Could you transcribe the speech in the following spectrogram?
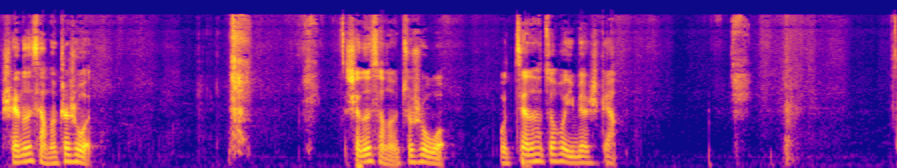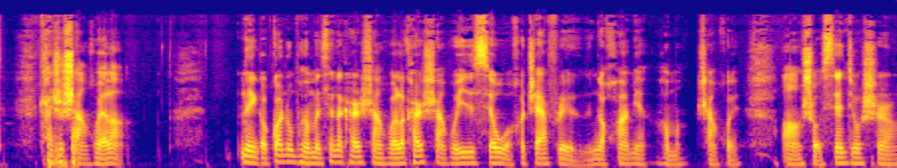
谁能想到这是我？谁能想到就是我？我见他最后一面是这样，开始闪回了。那个观众朋友们，现在开始闪回了，开始闪回一些我和 Jeffrey 的那个画面，好吗？闪回，啊，首先就是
